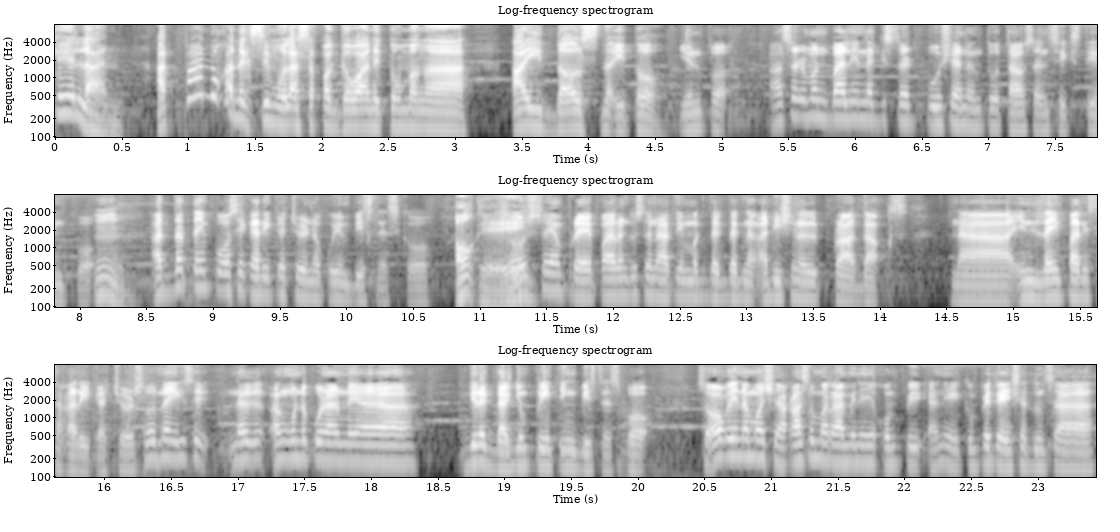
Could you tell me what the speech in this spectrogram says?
Kailan? At paano ka nagsimula sa paggawa nitong mga idols na ito? Yun po. Ah, Sir Mon, bali nag-start po siya noong 2016 po. Mm. At that time po kasi caricature na po yung business ko. Okay. So, syempre, parang gusto natin magdagdag ng additional products na inline pa rin sa caricature. So, naisip, na, ang una po namin na dinagdag yung printing business po. So, okay naman siya. Kaso marami na yung kompi, ano, eh, kompetensya dun sa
